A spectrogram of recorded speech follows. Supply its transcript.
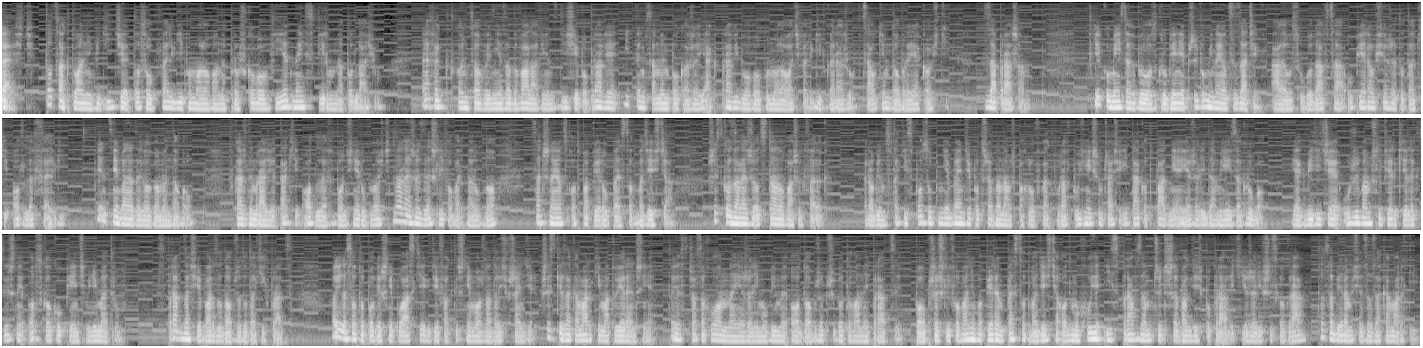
Cześć! To co aktualnie widzicie to są felgi pomalowane proszkowo w jednej z firm na Podlasiu. Efekt końcowy nie zadowala, więc dziś poprawię i tym samym pokażę jak prawidłowo pomalować felgi w garażu w całkiem dobrej jakości. Zapraszam! W kilku miejscach było zgrubienie przypominające zaciek, ale usługodawca upierał się, że to taki odlew felgi, więc nie będę tego komentował. W każdym razie taki odlew bądź nierówność należy zeszlifować na równo, zaczynając od papieru P120. Wszystko zależy od stanu Waszych felg. Robiąc w taki sposób nie będzie potrzebna nam szpachlówka, która w późniejszym czasie i tak odpadnie, jeżeli damy jej za grubo. Jak widzicie, używam szlifierki elektrycznej o skoku 5 mm. Sprawdza się bardzo dobrze do takich prac. O ile są to powierzchnie płaskie, gdzie faktycznie można dojść wszędzie. Wszystkie zakamarki matuję ręcznie. To jest czasochłonne, jeżeli mówimy o dobrze przygotowanej pracy. Po przeszlifowaniu papierem P120 odmuchuję i sprawdzam, czy trzeba gdzieś poprawić. Jeżeli wszystko gra, to zabieram się za zakamarki.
